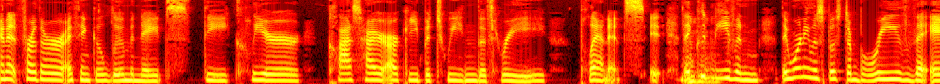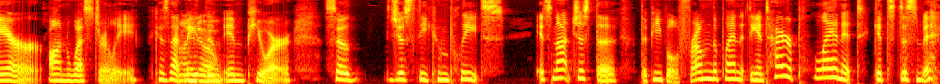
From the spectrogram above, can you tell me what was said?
And it further, I think, illuminates the clear class hierarchy between the three planets. It, they couldn't mm-hmm. even, they weren't even supposed to breathe the air on Westerly because that made them impure. So just the complete, it's not just the, the people from the planet, the entire planet gets dismissed.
